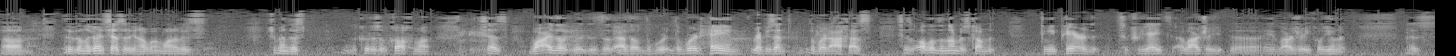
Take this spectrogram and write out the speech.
Um, the Vilna says that you know one of his tremendous Nakudas of Chochma says why the the, uh, the, the, word, the word Hain represent the word Achaz. He says all of the numbers come can be paired to create a larger uh, a larger equal unit. There's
